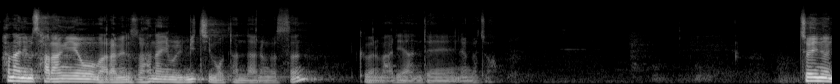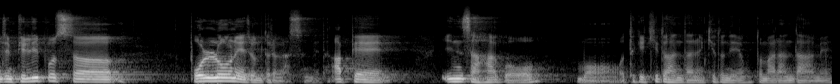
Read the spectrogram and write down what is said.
하나님 사랑해요 말하면서 하나님을 믿지 못한다는 것은 그건 말이 안 되는 거죠. 저희는 지금 빌리포스 본론에 좀 들어갔습니다. 앞에 인사하고 뭐 어떻게 기도한다는 기도 내용도 말한 다음에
